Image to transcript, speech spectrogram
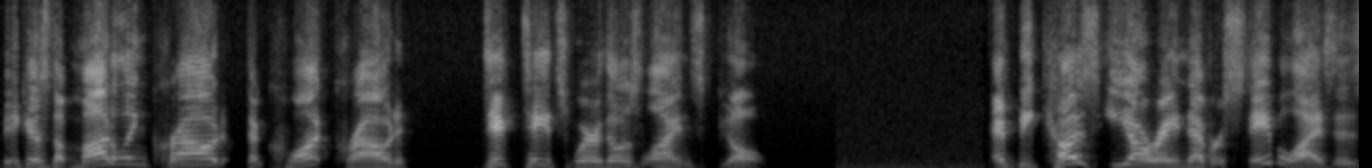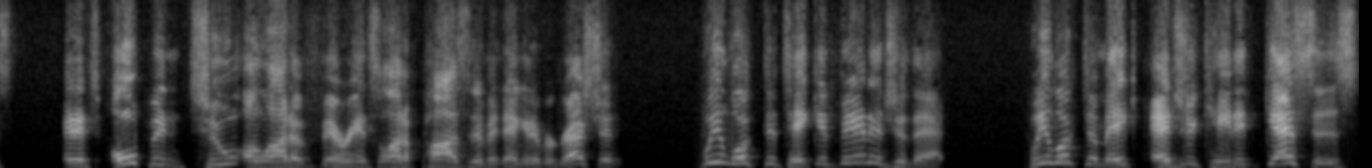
Because the modeling crowd, the quant crowd dictates where those lines go. And because ERA never stabilizes and it's open to a lot of variance, a lot of positive and negative regression, we look to take advantage of that. We look to make educated guesses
